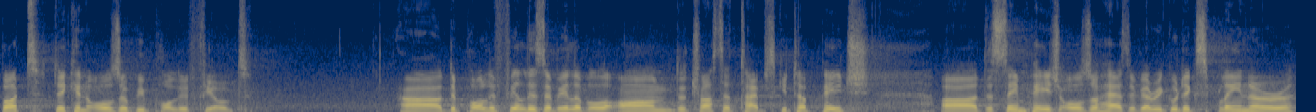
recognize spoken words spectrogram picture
but they can also be polyfilled. Uh, the polyfill is available on the trusted types GitHub page. Uh, the same page also has a very good explainer, a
